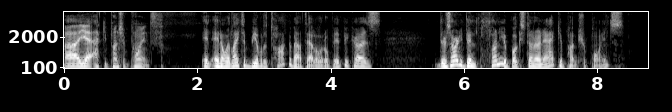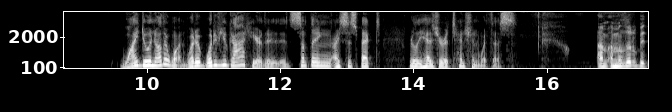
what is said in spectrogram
Uh, yeah, acupuncture points. And, and I would like to be able to talk about that a little bit because there's already been plenty of books done on acupuncture points. Why do another one? What have, what have you got here? It's something I suspect really has your attention with this? I'm I'm a little bit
